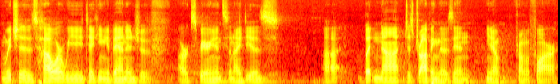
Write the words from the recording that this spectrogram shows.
which is how are we taking advantage of our experience and ideas, uh, but not just dropping those in, you know, from afar.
